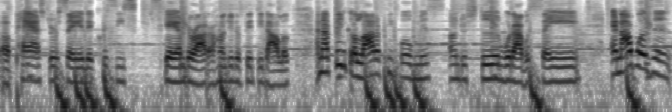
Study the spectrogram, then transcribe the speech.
uh, pastor saying that Chrissy scammed her out $150. And I think a lot of people misunderstood what I was saying. And I wasn't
